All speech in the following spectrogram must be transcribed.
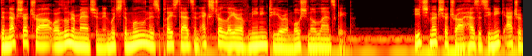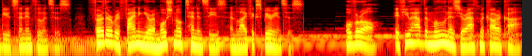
the nakshatra or lunar mansion in which the moon is placed adds an extra layer of meaning to your emotional landscape. Each nakshatra has its unique attributes and influences, further refining your emotional tendencies and life experiences. Overall, if you have the moon as your Atmakaraka,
